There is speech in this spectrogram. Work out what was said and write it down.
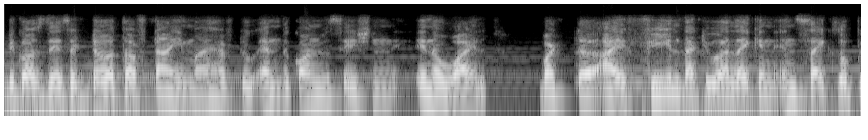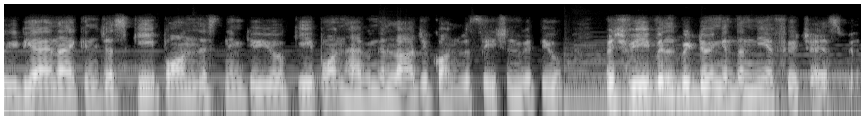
because there's a dearth of time i have to end the conversation in a while. But uh, i feel that you are like an encyclopedia and i can just keep on listening to you keep on having a larger conversation with you which we will be doing in the near future as well.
